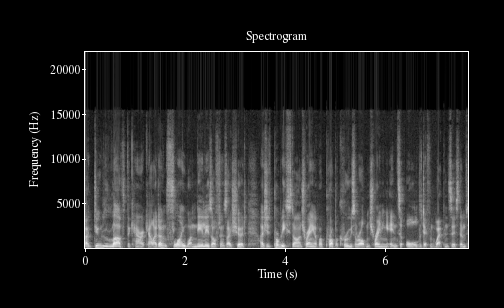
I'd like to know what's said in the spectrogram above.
I do love the Caracal. I don't fly one nearly as often as I should. I should probably start training up a proper cruise alt and training into all the different weapon systems,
